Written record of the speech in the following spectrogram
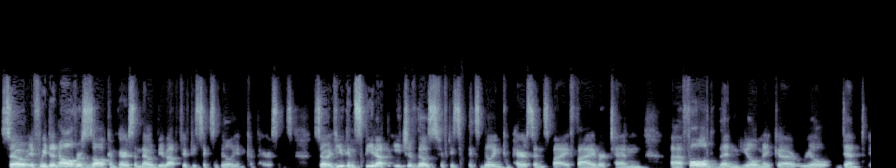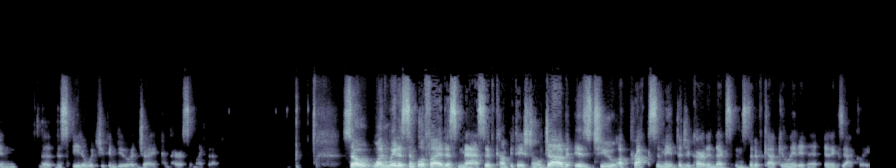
So if we did an all versus all comparison, that would be about 56 billion comparisons. So if you can speed up each of those 56 billion comparisons by five or 10 uh, fold, then you'll make a real dent in the, the speed at which you can do a giant comparison like that. So one way to simplify this massive computational job is to approximate the Jaccard index instead of calculating it exactly.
